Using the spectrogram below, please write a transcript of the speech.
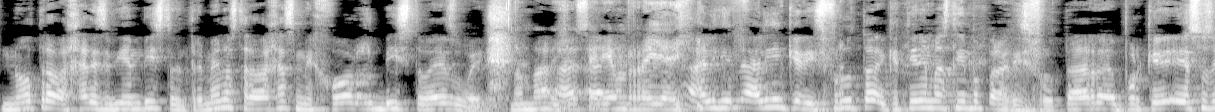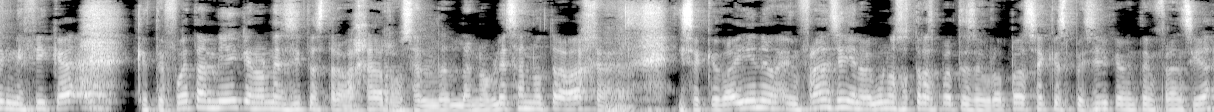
no trabajar es bien visto entre menos trabajas, mejor visto es, güey. No mames, yo sería un rey ahí. Alguien, alguien que disfruta, que tiene más tiempo para disfrutar, porque eso significa que te fue tan bien que no necesitas trabajar. O sea, la, nobleza no trabaja y se quedó ahí en, Francia y en algunas otras partes de Europa. Sé que específicamente en Francia,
